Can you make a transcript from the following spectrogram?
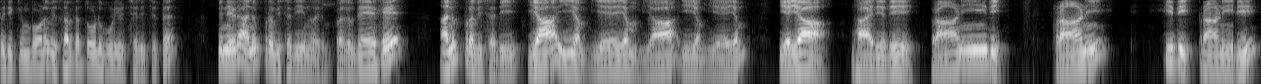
പിരിക്കുമ്പോൾ വിസർഗത്തോടു കൂടി ഉച്ചരിച്ചിട്ട് പിന്നീട് അനുപ്രവിശതി എന്ന് വരും. പ്രകൃതേഹേ അനുപ്രവിശതി. യാ ഇയം യേയം യാ ഇയം യേയം യയാ ധാര്യതേ പ്രാണീതി. പ്രാണി ഇതി പ്രാണീതി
